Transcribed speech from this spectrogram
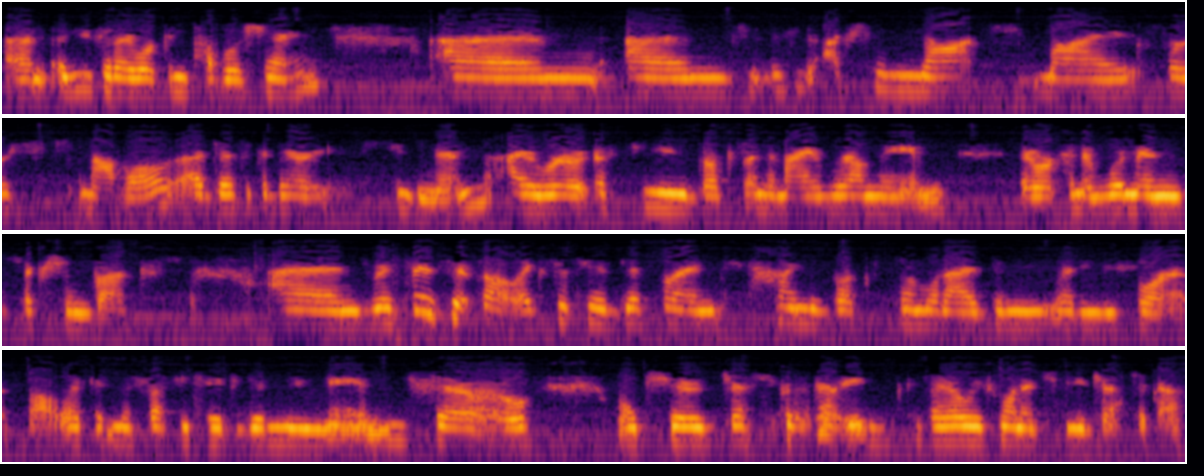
Um, as you said, I work in publishing. Um, and this is actually not my first novel, uh, Jessica Barry pseudonym. I wrote a few books under my real name. They were kind of women's fiction books. And with this, it felt like such a different kind of book from what I'd been reading before. It felt like it necessitated a new name. So I chose Jessica Barry because I always wanted to be Jessica.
